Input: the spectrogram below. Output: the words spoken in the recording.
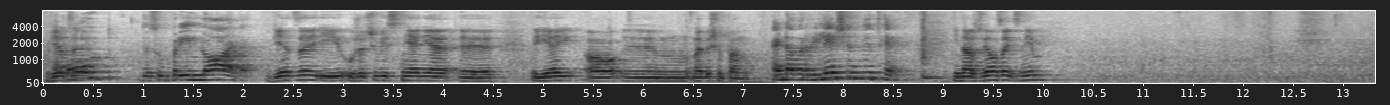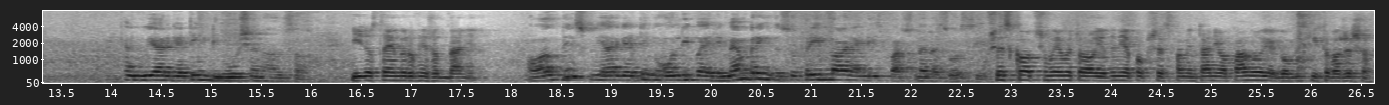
Wiedzę. about the Supreme Lord. wiedzę i urzeczywistnienie y, jej o y, Najwyższym Panu. and our relation with Him. I nasz związek z Nim And we are getting devotion also. i dostajemy również oddanie. All this we are getting only by remembering the Supreme Lord and His personal associates. Wszystko otrzymujemy to jedynie poprzez pamiętanie o Panu i Jego bliskich towarzyszach.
